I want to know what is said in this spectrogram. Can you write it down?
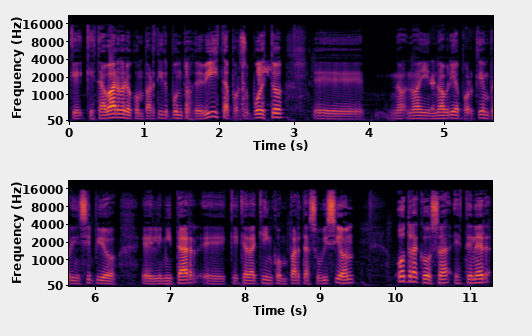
que, está bárbaro compartir puntos de vista, por supuesto, eh, no, no, hay, no habría por qué en principio limitar que cada quien comparta su visión, otra cosa es tener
